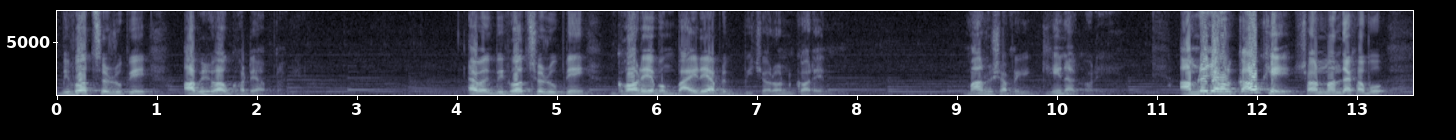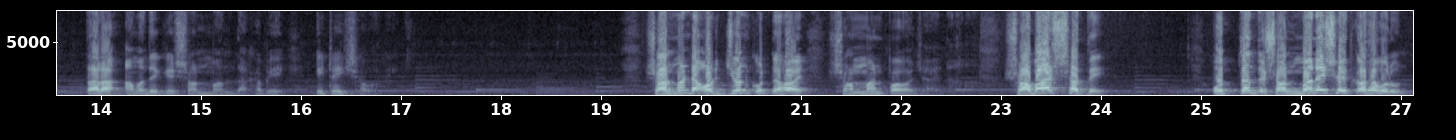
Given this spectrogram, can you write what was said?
বিভৎস রূপে আবির্ভাব ঘটে আপনাকে। এবং বিভৎস রূপে ঘরে এবং বাইরে আপনি বিচরণ করেন। মানুষ আপনাকে ঘৃণা করে। আমরা যখন কাউকে সম্মান দেখাবো, তারা আমাদেরকে সম্মান দেখাবে। এটাই স্বাভাবিক। সম্মানটা অর্জন করতে হয়, সম্মান পাওয়া যায় না। সবার সাথে অত্যন্ত সম্মানের সহিত কথা বলুন।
